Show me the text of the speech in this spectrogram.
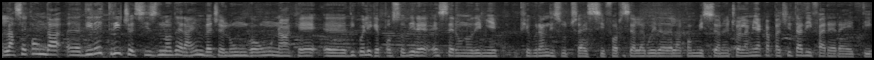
La seconda eh, direttrice si snoderà invece lungo una che, eh, di quelli che posso dire essere uno dei miei più grandi successi forse alla guida della Commissione, cioè la mia capacità di fare reti.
